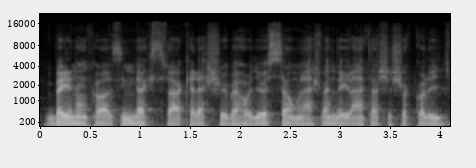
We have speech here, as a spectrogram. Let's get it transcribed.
bejönnek az Indexre a keresőbe, hogy összeomlás, vendéglátás, és akkor így...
